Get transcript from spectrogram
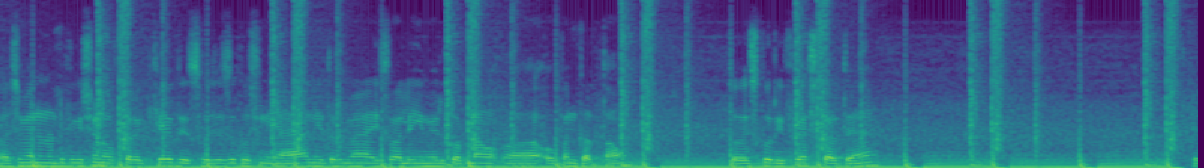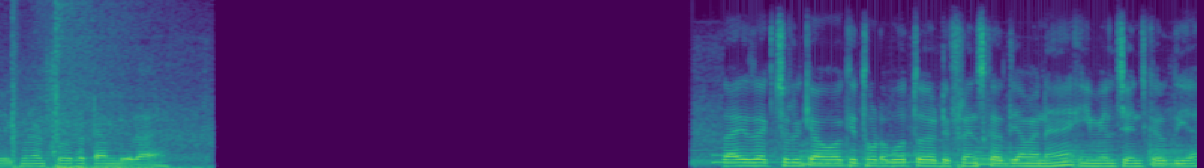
वैसे मैंने नोटिफिकेशन ऑफ़ कर रखी है तो इस वजह से कुछ नहीं आया, नहीं तो मैं इस वाली ईमेल को अपना ओपन करता हूँ। तो इसको रिफ़्रेश करते हैं। एक मिनट थोड़ा सा टाइम ले रहा है। गाइस एक्चुअली क्या हुआ कि थोड़ा बहुत डिफरेंस कर दिया मैंने ईमेल चेंज कर दिया।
